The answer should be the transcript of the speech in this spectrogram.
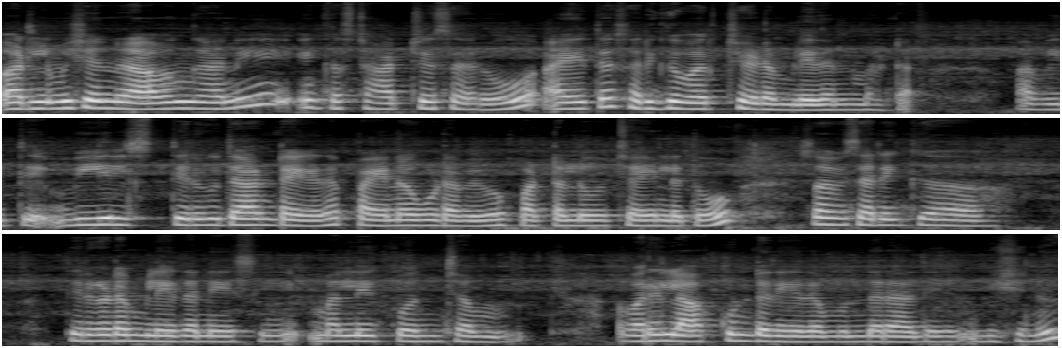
వాటి మిషన్ రావంగానే ఇంకా స్టార్ట్ చేశారు. అయితే సరిగ్గా వర్క్ చేయడం లేదనమాట అవి తి- వీల్స్ తిరుగుతూ ఉంటాయి కదా పైన కూడా అవేవో పట్టలు చైన్లతో. సో అవి సరిగ్గా తిరగడం లేదనేసి మళ్ళీ కొంచెం వరి లాక్కుంటుంది కదా ముందర అది మిషన్.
